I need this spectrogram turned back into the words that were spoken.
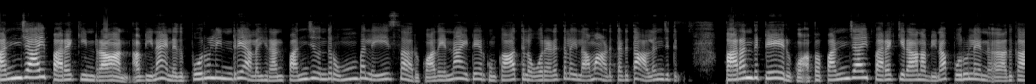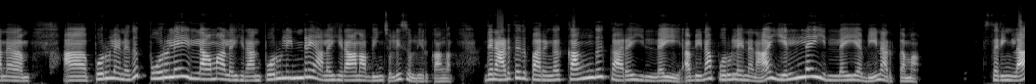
"பஞ்சாய் பறக்கின்றான்" அப்படின்னா என்னது? பொருளின்றி அலைகிறான். பஞ்சு வந்து ரொம்ப லேசா இருக்கும். அது என்ன ஆயிட்டே இருக்கும்? காத்துல ஒரு இடத்துல இல்லாம அடுத்தடுத்து அலைஞ்சிட்டு பறந்துட்டே இருக்கும். அப்ப "பஞ்சாய் பறக்கிறான்" அப்படின்னா பொருள் என்ன? அதுக்கான பொருள் என்னது? பொருளே இல்லாம அலை அலைகிறான். பொருளின்றி அலைகிறான் அப்படின்னு சொல்லி சொல்லியிருக்காங்க. தென் அடுத்தது பாருங்க, "கங்கு கரை இல்லை" அப்படின்னா பொருள் என்னன்னா, எல்லை இல்லை அப்படின்னு அர்த்தமா. சரிங்களா?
